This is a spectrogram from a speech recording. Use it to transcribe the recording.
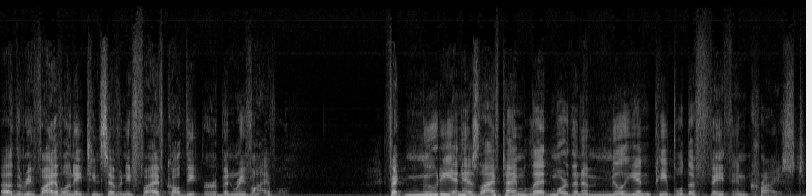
uh, the revival in 1875 called the Urban Revival. In fact, Moody in his lifetime led more than a million people to faith in Christ.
